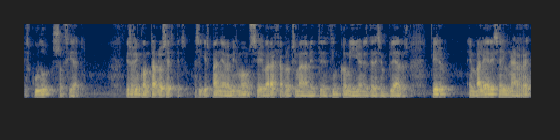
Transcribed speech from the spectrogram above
escudo social. Eso sin contar los ERTES. Así que España ahora mismo se baraja aproximadamente en 5 millones de desempleados. Pero en Baleares hay una red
